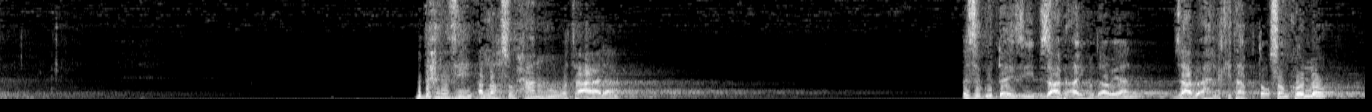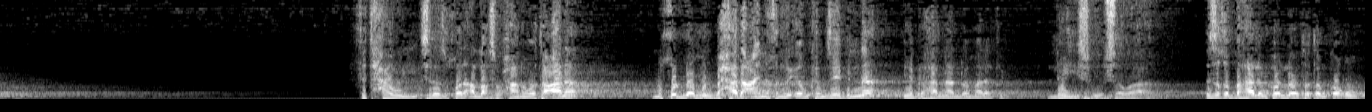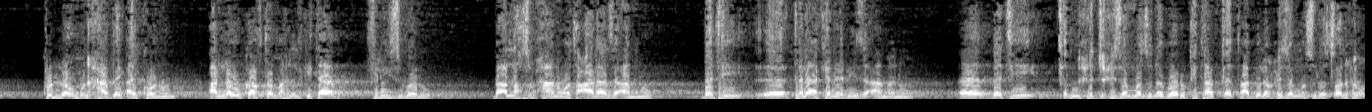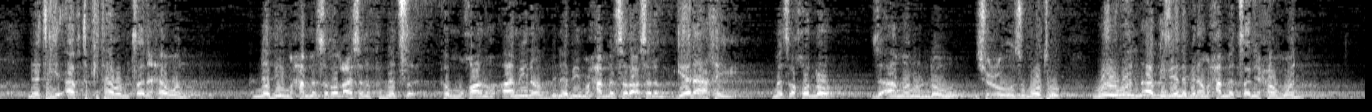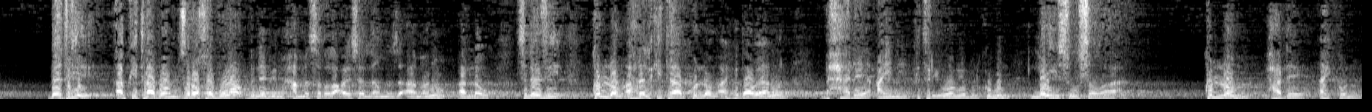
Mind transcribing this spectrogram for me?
ብድሕሪ እዚ ኣላ ስብሓን ወተዓላ እዚ ጉዳይ እዚ ብዛዕባ ኣይሁዳውያን ብዛዕባ ኣህሊ ክታብ ክጠቕሶ ከሎ ፍትሓዊ ስለ ዝኾነ ኣላ ስብሓን ወተዓላ ንኹሎም ውን ብሓደ ዓይኒ ክንሪኦም ከም ዘይብልና የብርሃልና ኣሎ ማለት እዩ ለይሱ ሰዋእ እዚ ክበሃል እንከሎ ተጠንቀቑ ኩሎም ውን ሓደ ኣይኮኑን ኣለዉ ካብቶም ኣህሊ ክታብ ፍልይ ዝበሉ ብኣላ ስብሓን ወተዓላ ዝኣምኑ በቲ ተላእከ ነቢ ዝኣመኑ በቲ ቅድሚ ሕጂ ሒዞሞ ዝነበሩ ክታብ ቀጥ ኣቢሎም ሒዞሞ ስለ ዝፀንሑ ነቲ ኣብቲ ክታቦም ዝፀንሐ እውን ነቢ ሙሓመድ ስ ላ ሰለም ክመፅእ ከም ምዃኑ ኣሚኖም ብነቢ ሙሓመድ ስ ሰለም ገና ከይ መፀ ከሎ ዝኣመኑ ኣለዉ ሽዑ ዝሞቱ ወይ እውን ኣብ ግዜ ነቢና ሙሓመድ ፀኒሖም እውን በቲ ኣብ ክታቦም ዝረኸብዎ ብነቢ ሙሓመድ ስለ ላ ሰለም ን ዝኣመኑ ኣለው ስለዚ ኩሎም ኣህለል ክታብ ኩሎም ኣይሁዳውያን እውን ብሓደ ዓይኒ ክትርእዎም የብልኩምን ለይሱ ሰዋእ ኩሎም ሓደ ኣይኮኑን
